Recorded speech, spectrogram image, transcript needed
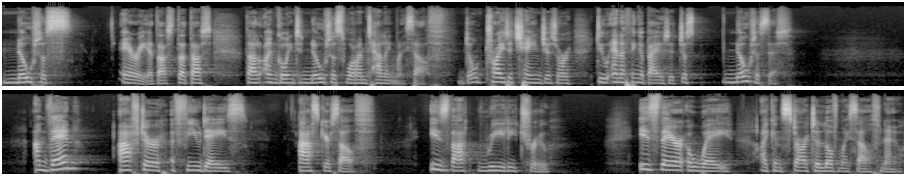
notice area that that that that I'm going to notice what I'm telling myself. Don't try to change it or do anything about it. Just notice it. And then after a few days, ask yourself, is that really true? Is there a way I can start to love myself now?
